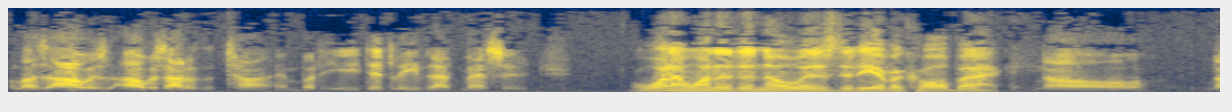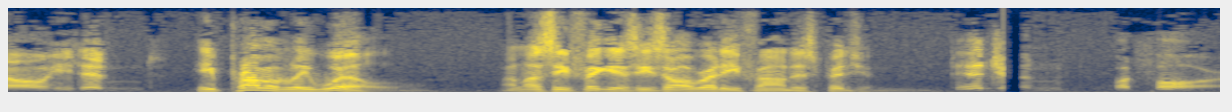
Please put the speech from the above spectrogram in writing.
Well, as I was, I was out at the time, but he did leave that message. Well, what I wanted to know is, did he ever call back? No, no, he didn't. He probably will, unless he figures he's already found his pigeon. Pigeon? What for?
